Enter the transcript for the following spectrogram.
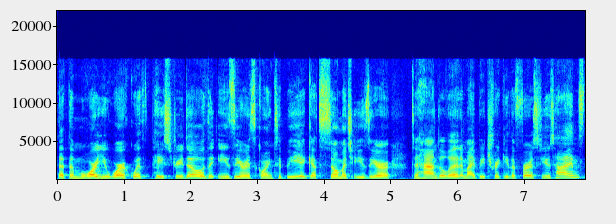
that the more you work with pastry dough, the easier it's going to be. It gets so much easier to handle it. It might be tricky the first few times,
